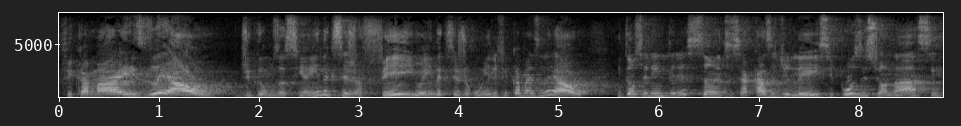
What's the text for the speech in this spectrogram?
fica mais leal, digamos assim. Ainda que seja feio, ainda que seja ruim, ele fica mais leal. Então seria interessante se a Casa de Lei se posicionasse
